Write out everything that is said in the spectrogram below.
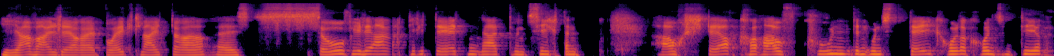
Ja, weil der Projektleiter äh, so viele Aktivitäten hat und sich dann auch stärker auf Kunden und Stakeholder konzentrieren,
